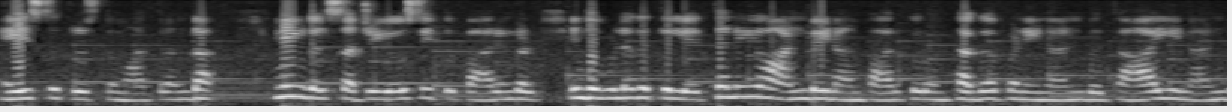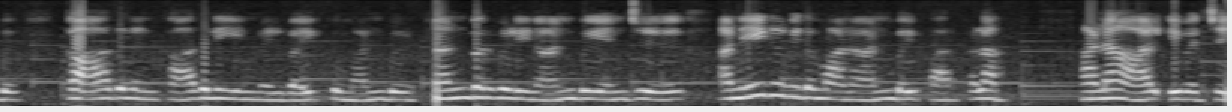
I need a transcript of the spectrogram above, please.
இயேசு கிறிஸ்து மாத்திரம்தான். நீங்கள் சற்று யோசித்து பாருங்கள். இந்த உலகத்தில் எத்தனையோ அன்பை நாம் பார்க்கிறோம். தகப்பனின் அன்பு தாயின் அன்பு காதலன் காதலியின் மேல் வைக்கும் அன்பு நண்பர்களின் அன்பு என்று அநேக விதமான அன்பை பார்க்கலாம். ஆனால் இவற்றை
